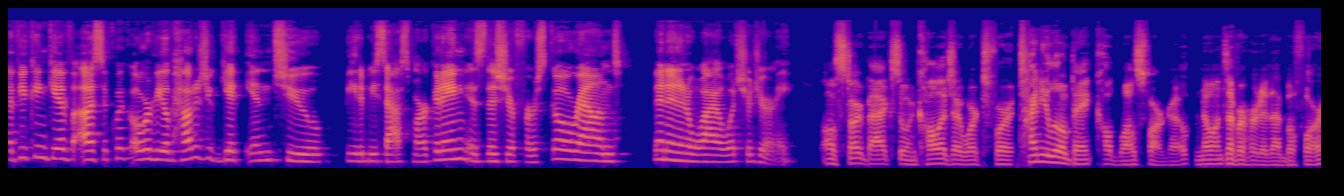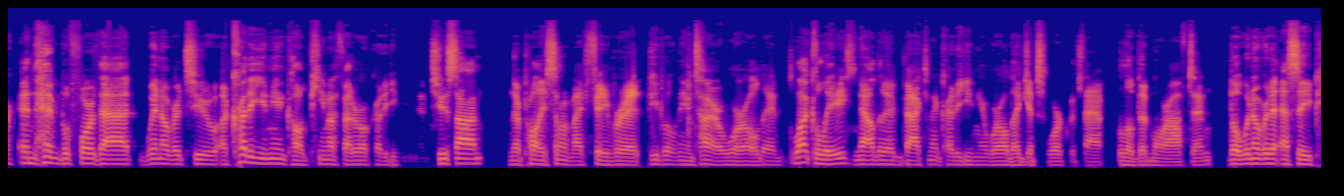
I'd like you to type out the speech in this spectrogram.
If you can give us a quick overview of how did you get into B2B SaaS marketing? Is this your first go around? Been in it a while. What's your journey? I'll start back. So in college, I worked for a tiny little bank called Wells Fargo. No one's ever heard of that before. And then before that, went over to a credit union called Pima Federal Credit Union in Tucson. They're probably some of my favorite people in the entire world. And luckily, now that I'm back in the credit union world, I get to work with them a little bit more often. But went over to SAP,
